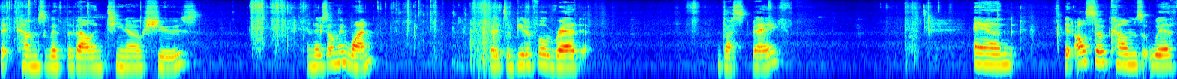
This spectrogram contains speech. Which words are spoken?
that comes with the Valentino shoes. And there's only one, but it's a beautiful red dust bag. And it also comes with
